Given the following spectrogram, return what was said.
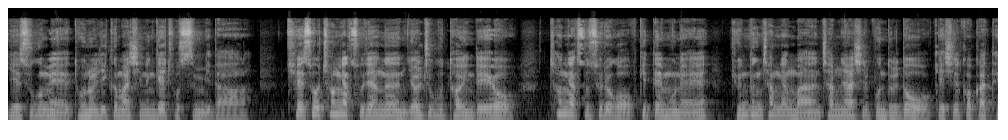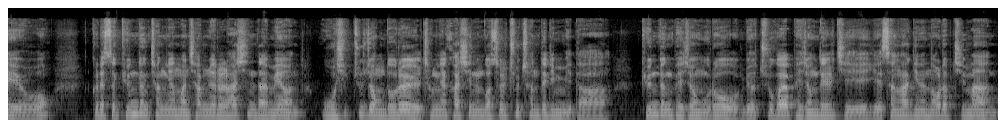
예수금에 돈을 입금하시는 게 좋습니다. 최소 청약 수량은 10주부터인데요. 청약 수수료가 없기 때문에 균등 청약만 참여하실 분들도 계실 것 같아요. 그래서 균등 청약만 참여를 하신다면 50주 정도를 청약하시는 것을 추천드립니다. 균등 배정으로 몇 주가 배정될지 예상하기는 어렵지만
